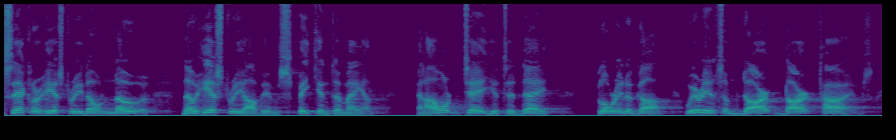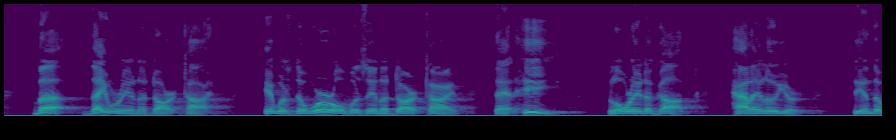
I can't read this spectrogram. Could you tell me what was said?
Secular history don't know no history of him speaking to man. And I want to tell you today, glory to God. We're in some dark, dark times, but they were in a dark time. It was the world was in a dark time that he, glory to God, hallelujah. In the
